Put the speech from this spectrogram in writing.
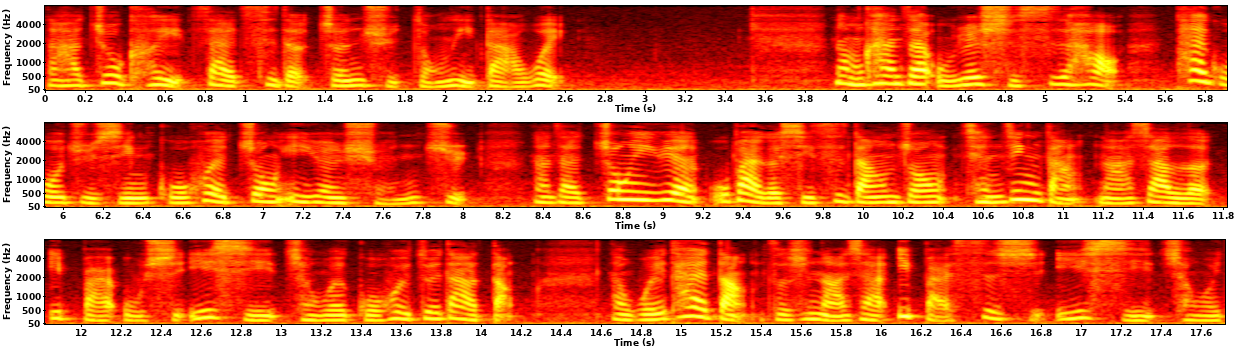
那他就可以再次的争取总理大位。那我们看，在五月十四号，泰国举行国会众议院选举。那在众议院五百个席次当中，前进党拿下了一百五十一席，成为国会最大党。那维泰党则是拿下一百四十一席，成为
